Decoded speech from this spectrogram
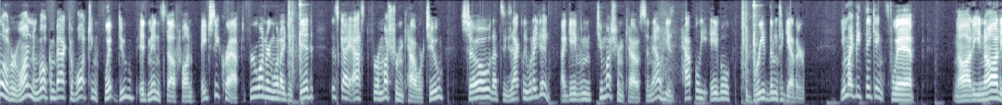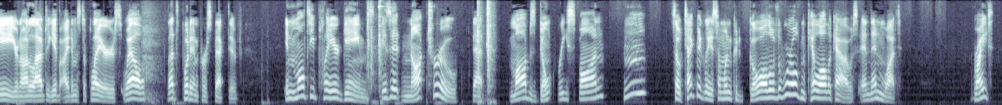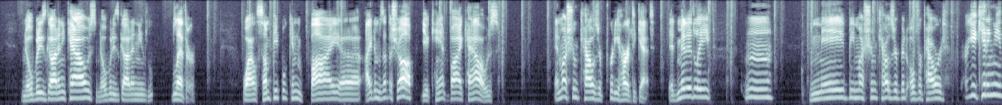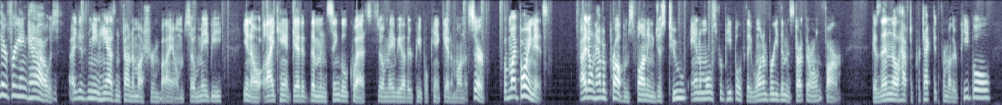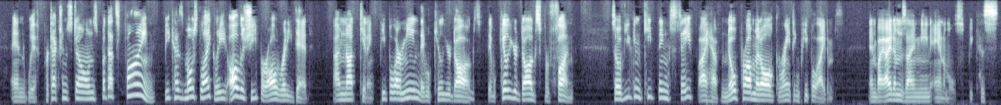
Hello everyone, and welcome back to watching Fwipp do admin stuff on HC Craft. If you're wondering what I just did, this guy asked for a mushroom cow or two, so that's exactly what I did. I gave him two mushroom cows, so now he is happily able to breed them together. You might be thinking, Fwipp, naughty, naughty, you're not allowed to give items to players. Well, let's put it in perspective. In multiplayer games, is it not true that mobs don't respawn? Hmm? So technically, someone could go all over the world and kill all the cows, and then what? Right? Nobody's got any cows, nobody's got any leather. While some people can buy uh, items at the shop, you can't buy cows. And mushroom cows are pretty hard to get. Admittedly, mm, maybe mushroom cows are a bit overpowered. Are you kidding me? They're freaking cows. I just mean he hasn't found a mushroom biome, so maybe you know, I can't get them in single quests, so maybe other people can't get them on a server. But my point is, I don't have a problem spawning just two animals for people if they want to breed them and start their own farm. Because then they'll have to protect it from other people, and with protection stones, but that's fine, because most likely all the sheep are already dead. I'm not kidding. People are mean, they will kill your dogs. They will kill your dogs for fun. So if you can keep things safe, I have no problem at all granting people items. And by items, I mean animals, because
